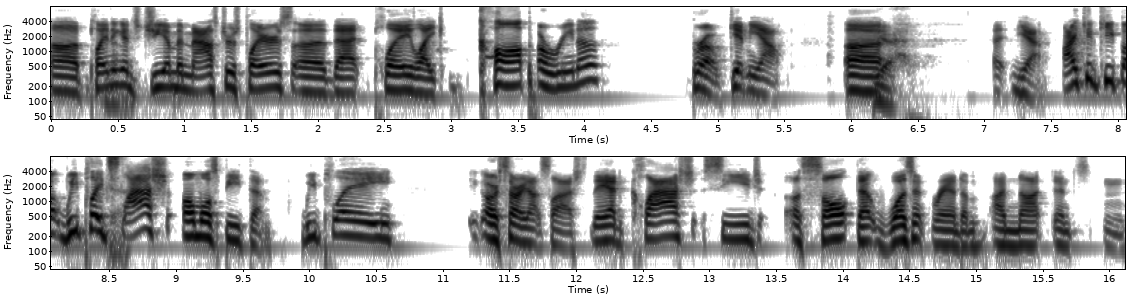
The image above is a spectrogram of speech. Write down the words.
Uh, playing No. against GM and Masters players uh, that play like comp arena, bro, get me out. Uh, yeah. uh, yeah, I could keep up. We played Yeah. Slash, almost beat them. We play, or sorry, not Slash. They had Clash, Siege, Assault that wasn't random. I'm not. It's, mm.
